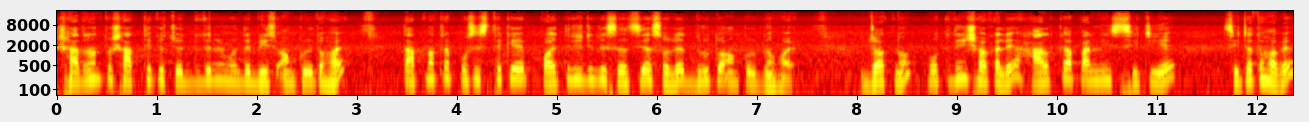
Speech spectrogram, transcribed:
সাধারণত সাত থেকে চোদ্দ দিনের মধ্যে বীজ অঙ্কুরিত হয়। তাপমাত্রা পঁচিশ থেকে পঁয়ত্রিশ ডিগ্রি সেলসিয়াস হলে দ্রুত অঙ্কুরোদ্গম হয়। যত্ন, প্রতিদিন সকালে হালকা পানি ছিটিয়ে ছিটাতে হবে।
